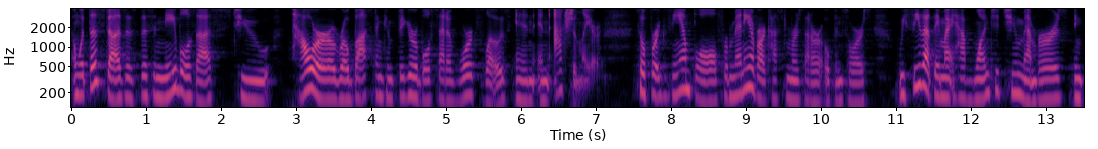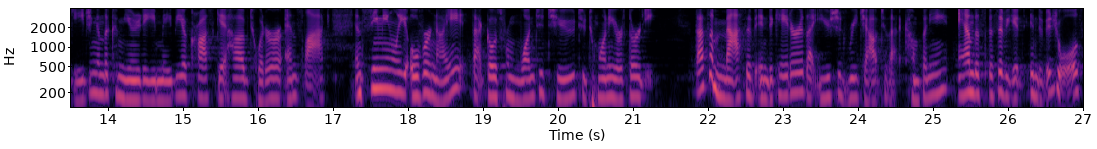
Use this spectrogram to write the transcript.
And what this does is this enables us to power a robust and configurable set of workflows in an action layer. So, for example, for many of our customers that are open source, we see that they might have one to two members engaging in the community, maybe across GitHub, Twitter, and Slack. And seemingly overnight, that goes from one to two to 20 or 30. that's a massive indicator that you should reach out to that company and the specific individuals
